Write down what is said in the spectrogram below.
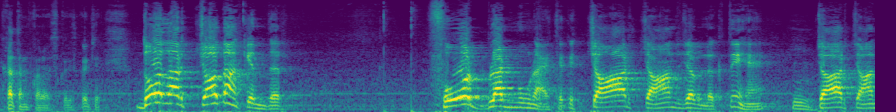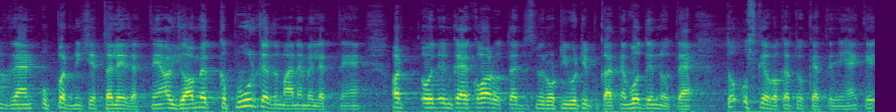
ختم کرو اس کو اس کو دو ہزار چودہ کے اندر فور بلڈ مون آئے تھے کہ چار چاند جب لگتے ہیں چار چاند گرین اوپر نیچے تلے لگتے ہیں اور یوم کپور کے زمانے میں لگتے ہیں اور ان کا ایک اور ہوتا ہے جس میں روٹی ووٹی پکاتے ہیں وہ دن ہوتا ہے تو اس کے وقت وہ کہتے ہیں کہ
